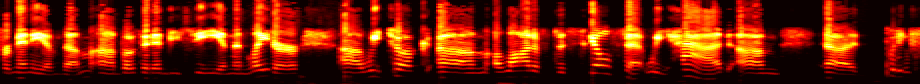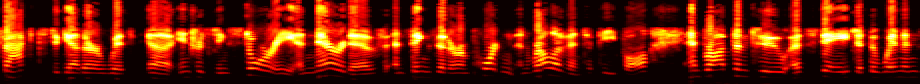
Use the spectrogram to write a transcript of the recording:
for many of them, uh, both at NBC and then later. Uh, we took um, a lot of the skill set we had. Um, uh, putting facts together with uh, interesting story and narrative and things that are important and relevant to people and brought them to a stage at the women's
